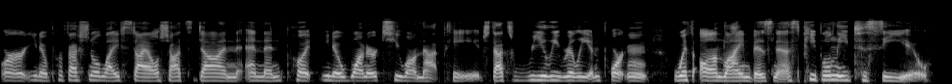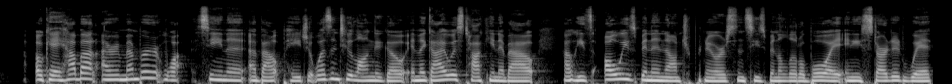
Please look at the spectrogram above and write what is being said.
or you know professional lifestyle shots done and then put you know one or two on that page that's really really important with online business people need to see you Okay, how about I remember wa- seeing an about page. It wasn't too long ago, and the guy was talking about how he's always been an entrepreneur since he's been a little boy, and he started with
